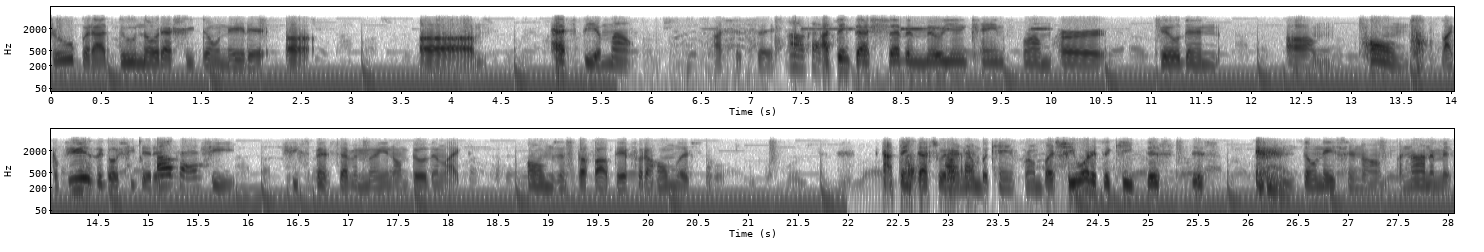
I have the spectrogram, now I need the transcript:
true, but I do know that she donated a, um, hefty amount. I should say. Okay. I think that seven million came from her building um, homes. Like a few years ago, she did it. Okay. She she spent seven million on building like homes and stuff out there for the homeless. I think that's where that number came from. But she wanted to keep this this donation um anonymous.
